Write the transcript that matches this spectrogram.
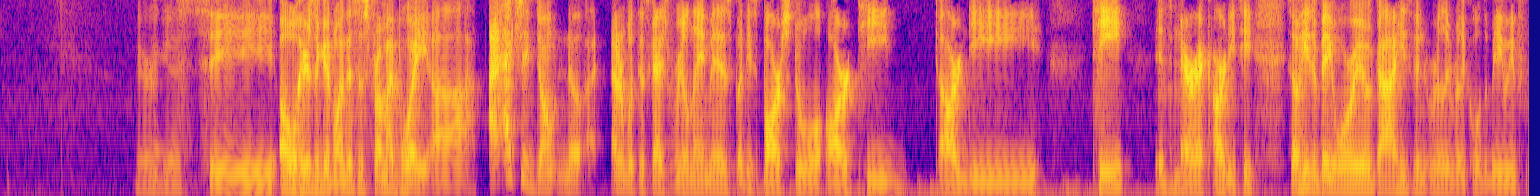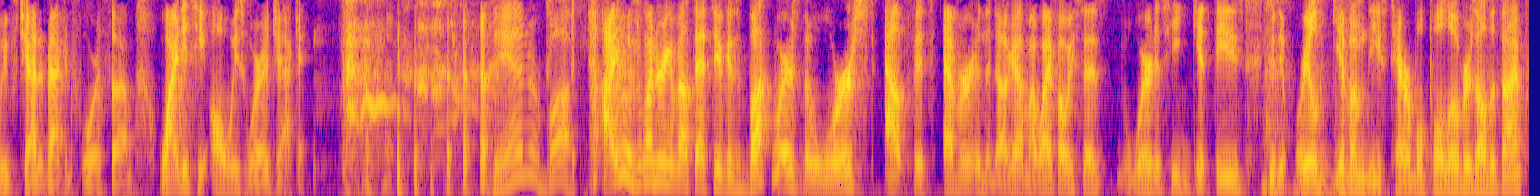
Very good. Let's see. Oh, here's a good one. This is from my boy. Uh, I actually don't know. I don't know what this guy's real name is, but he's Barstool RT RDT. It's Eric RDT. So he's a big Oreo guy. He's been really, really cool to be. We've we've chatted back and forth. Um, why does he always wear a jacket? Dan or Buck? I was wondering about that too because Buck wears the worst outfits ever in the dugout. My wife always says, "Where does he get these? Do the Orioles give him these terrible pullovers all the time?"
